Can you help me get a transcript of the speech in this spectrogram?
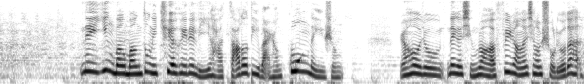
那硬邦邦、冻得黢黑的梨哈，砸到地板上，咣的一声，然后就那个形状啊，非常的像手榴弹，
